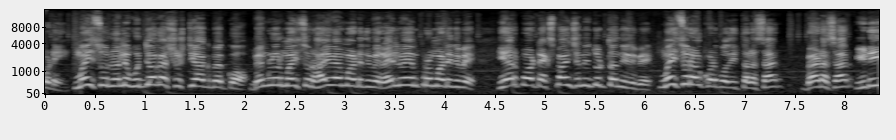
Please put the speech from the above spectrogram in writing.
ಕೊಡಿ. ಮೈಸೂರಿನಲ್ಲಿ ಉದ್ಯೋಗ ಸೃಷ್ಟಿ ಆಗ್ಬೇಕು ಬೆಂಗಳೂರು, ಮೈಸೂರು ಹೈವೇ ಮಾಡಿದ್ವಿ ರೈಲ್ವೆ ಇಂಪ್ರೂವ್ ಮಾಡಿದ್ವಿ. ಏರ್ಪೋರ್ಟ್ ಎಕ್ಸ್ಪಾನ್ಷನ್ ದುಡ್ಡು ತಂದಿದ್ವಿ. ಮೈಸೂರಲ್ಲಿ ಕೊಡ್ಬೋದಿತ್ತಲ್ಲ ಸರ್ ಬೇಡ ಸರ್ ಇಡೀ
